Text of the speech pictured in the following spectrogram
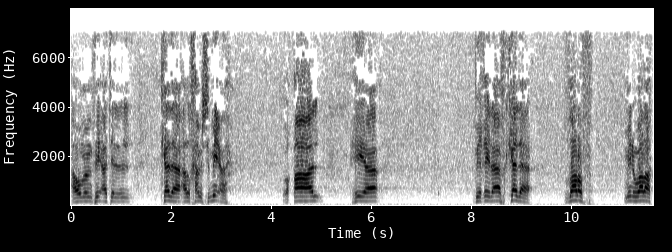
أو من فئة كذا الخمسمائة وقال هي بغلاف كذا ظرف من ورق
